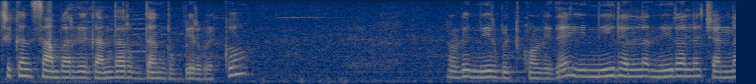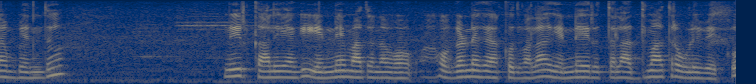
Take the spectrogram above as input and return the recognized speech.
ಚಿಕನ್ ಸಾಂಬಾರಿಗೆ ಗಂಧ ರುಬ್ದಂಗೆ ರುಬ್ಬಿರಬೇಕು. ನೋಡಿ, ನೀರು ಬಿಟ್ಕೊಂಡಿದೆ. ಈ ನೀರೆಲ್ಲ ನೀರೆಲ್ಲ ಚೆನ್ನಾಗಿ ಬೆಂದು ನೀರು ಖಾಲಿಯಾಗಿ ಎಣ್ಣೆ ಮಾತ್ರ ನಾವು ಒಗ್ಗರಣೆಗೆ ಹಾಕಿದ್ವಲ್ಲ, ಎಣ್ಣೆ ಇರುತ್ತಲ್ಲ ಅದು ಮಾತ್ರ ಉಳಿಬೇಕು.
